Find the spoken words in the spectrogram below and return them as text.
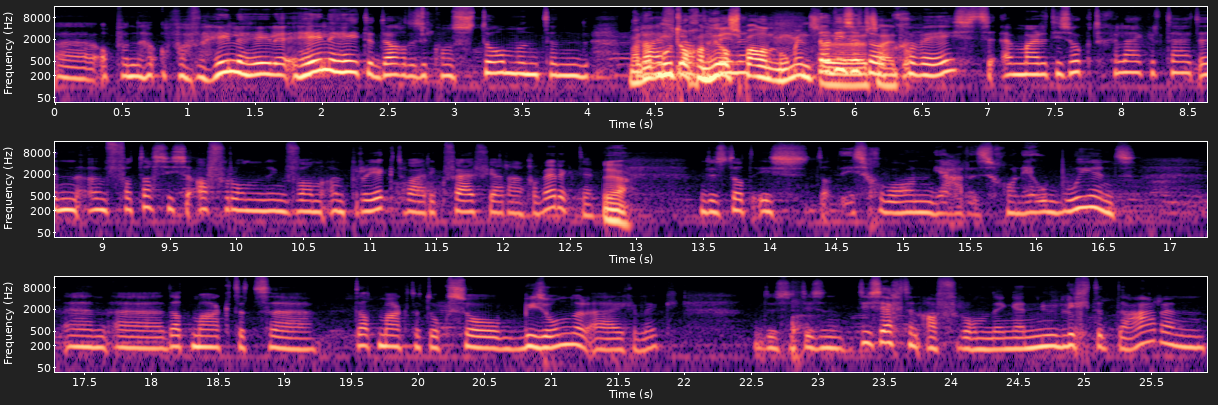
eh, op, een, op een hele, hele, hele hete dag. Dus ik kon stomend en Maar dat moet toch een heel spannend moment Dat is eh, het zijn, ook toch? geweest. Maar het is ook tegelijkertijd een, een fantastische afronding van een project waar ik vijf jaar aan gewerkt heb. Ja. Dus dat is, dat is, gewoon, ja, dat is gewoon heel boeiend. En eh, dat, maakt het, dat maakt het ook zo bijzonder eigenlijk. Dus het is, een, het is echt een afronding. En nu ligt het daar en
